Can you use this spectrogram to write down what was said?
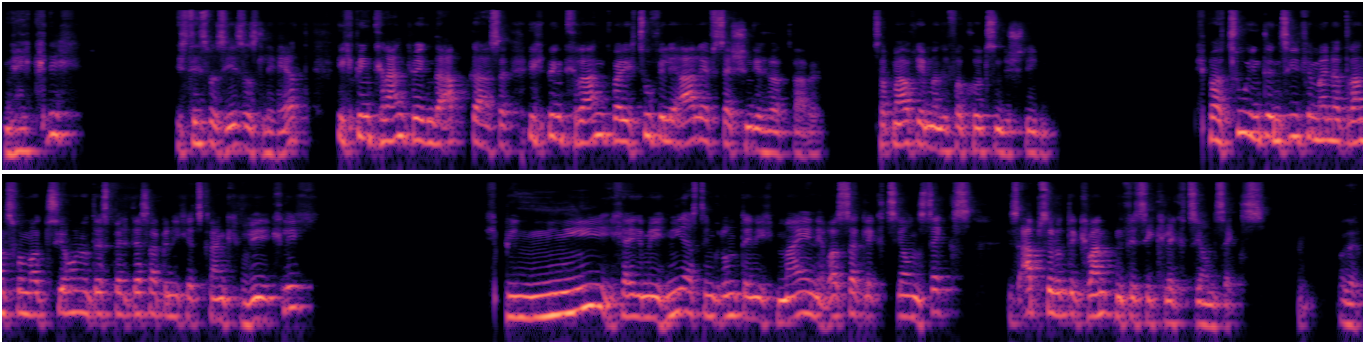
Wirklich? Ist das, was Jesus lehrt? Ich bin krank wegen der Abgase. Ich bin krank, weil ich zu viele Aleph-Session gehört habe. Das hat mir auch jemand vor kurzem geschrieben. Ich war zu intensiv in meiner Transformation und deshalb bin ich jetzt krank. Wirklich? Ich bin nie, ich rege mich nie aus dem Grund, den ich meine. Was sagt Lektion 6? Ist absolute Quantenphysik Lektion 6. Oder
